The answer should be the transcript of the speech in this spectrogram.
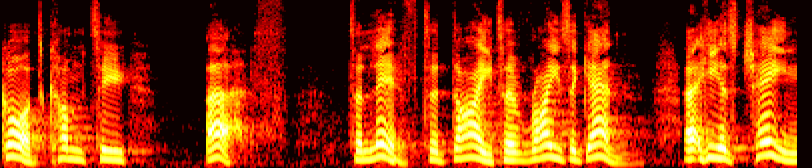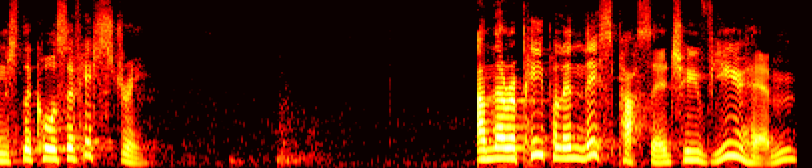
God come to earth to live, to die, to rise again. Uh, he has changed the course of history. And there are people in this passage who view him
